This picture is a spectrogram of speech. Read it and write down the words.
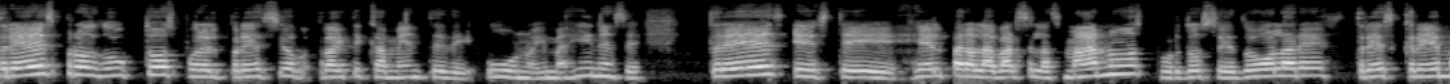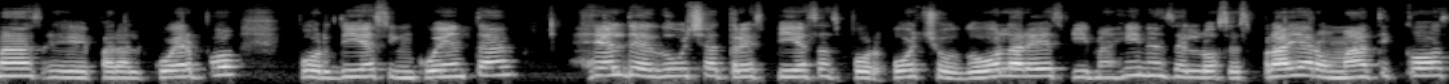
Tres productos por el precio prácticamente de uno. Imagínense, tres este, gel para lavarse las manos por 12 dólares, tres cremas eh, para el cuerpo por 10.50 gel de ducha, tres piezas por 8 dólares. Imagínense, los spray aromáticos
